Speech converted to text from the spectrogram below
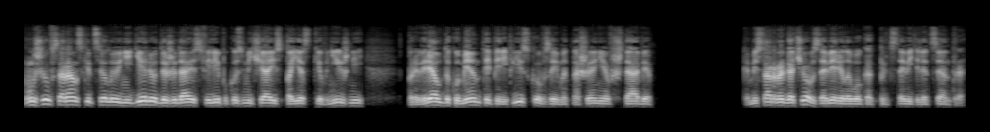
Он жил в Саранске целую неделю, дожидаясь Филиппа Кузьмича из поездки в Нижний, проверял документы, переписку, взаимоотношения в штабе. Комиссар Рогачев заверил его как представителя центра,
